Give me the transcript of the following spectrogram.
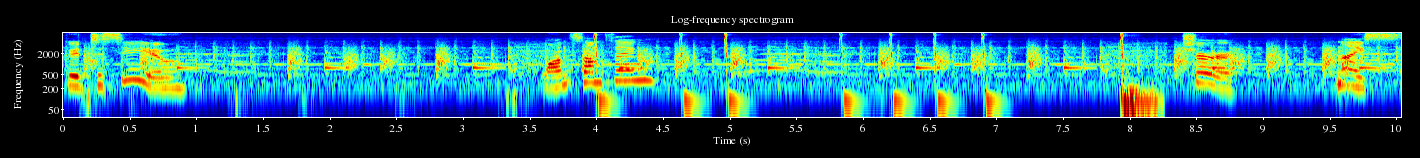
Good to see you. Want something? Sure. Nice.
